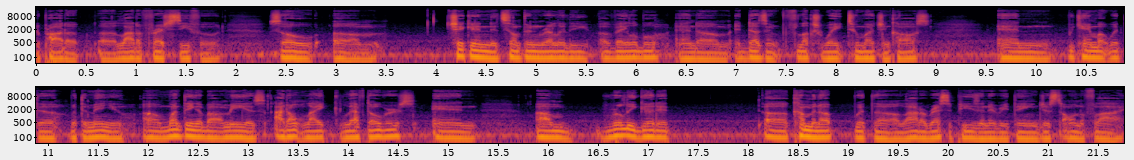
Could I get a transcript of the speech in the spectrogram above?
the product, a lot of fresh seafood. So um, chicken it's something readily available and um, it doesn't fluctuate too much in cost and we came up with the with the menu. Um, one thing about me is i don't like leftovers and i'm really good at uh, coming up with uh, a lot of recipes and everything just on the fly.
